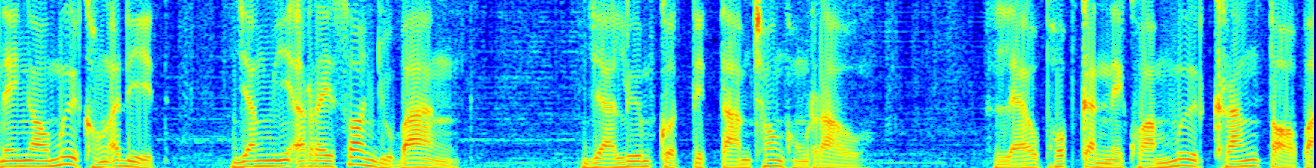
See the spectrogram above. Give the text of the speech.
ในเงามืดของอดีตยังมีอะไรซ่อนอยู่บ้าง อย่าลืมกดติดตามช่องของเรา แล้วพบกันในความมืดครั้งต่อไป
